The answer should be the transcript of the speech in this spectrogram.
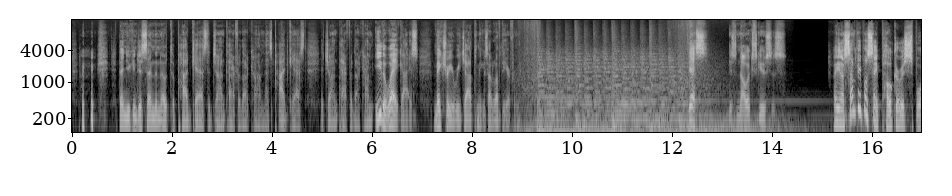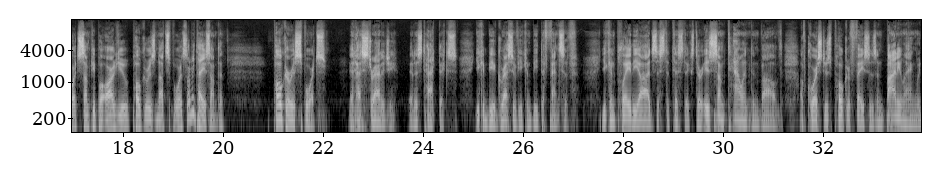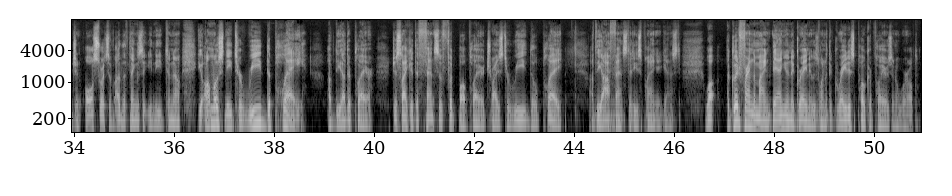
then you can just send a note to podcast at johntaffer.com. That's podcast at johntaffer.com. Either way, guys, make sure you reach out to me because I'd love to hear from you. This is no excuses. You know, some people say poker is sports. Some people argue poker is not sports. Let me tell you something. Poker is sports. It has strategy. It has tactics. You can be aggressive. You can be defensive. You can play the odds, the statistics. There is some talent involved. Of course, there's poker faces and body language and all sorts of other things that you need to know. You almost need to read the play of the other player, just like a defensive football player tries to read the play of the offense that he's playing against. Well, a good friend of mine, Daniel Negreanu, is one of the greatest poker players in the world.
